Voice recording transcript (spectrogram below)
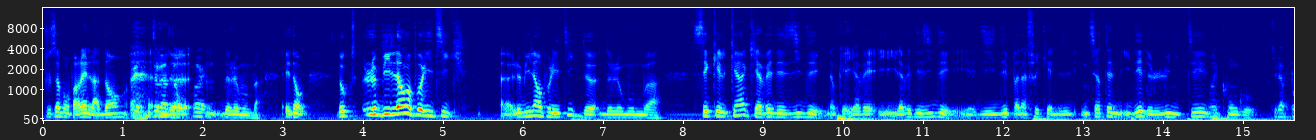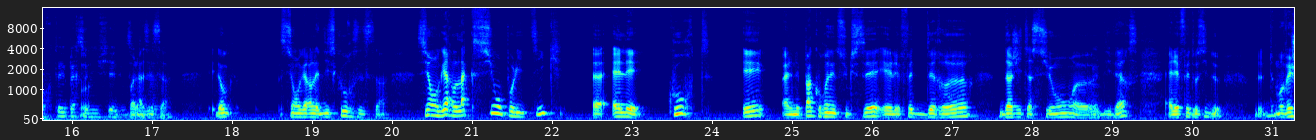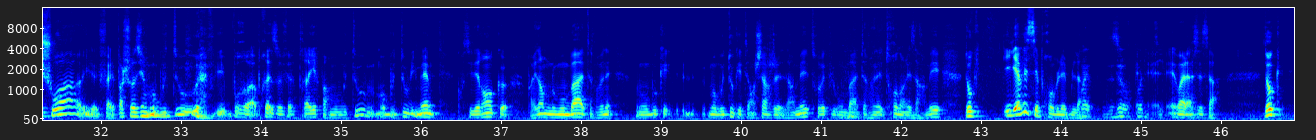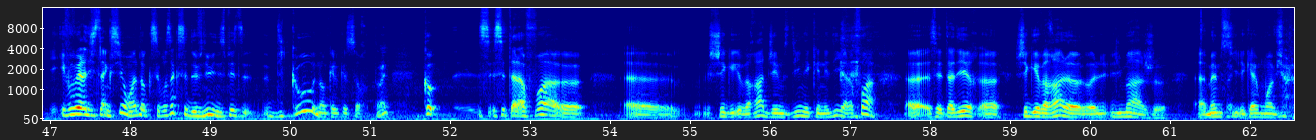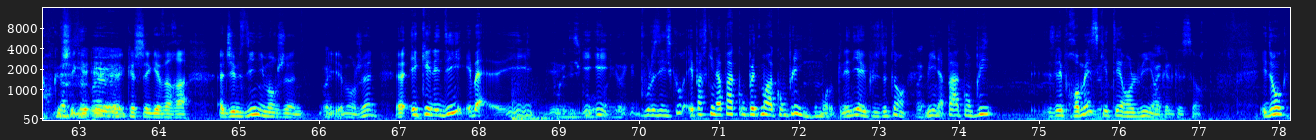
tout ça pour parler de la dent de, Lumumba. Et donc, donc, le bilan politique euh, le bilan politique de, Lumumba, c'est quelqu'un qui avait des idées. Donc il avait, il avait des idées, il avait des idées panafricaines, une certaine idée de l'unité du Congo. Qu'il a porté, personnifié. Voilà, c'est ça. Et donc, si on regarde les discours, c'est ça. Si on regarde l'action politique, euh, elle est courte et elle n'est pas couronnée de succès et elle est faite d'erreurs, d'agitations euh, diverses. Elle est faite aussi de, de, mauvais choix. Il ne fallait pas choisir Mobutu pour après se faire trahir par Mobutu. Mobutu lui-même, considérant que, par exemple, Lumumba intervenait, Mobutu, qui était en charge des armées, trouvait que Lumumba intervenait trop dans les armées. Donc, il y avait ces problèmes-là. des erreurs politiques. Et, voilà, c'est ça. Donc, il faut faire la distinction. Hein. Donc, c'est pour ça que c'est devenu une espèce d'icône, en quelque sorte. Hein. C'est à la fois euh, Che Guevara, James Dean et Kennedy à la fois. Euh, c'est-à-dire euh, chez Guevara, l'image, euh, même s'il est quand même moins violent que chez, que chez Guevara. James Dean, il meurt jeune. Il est mort jeune. et Kennedy, eh ben, pour, les discours, et parce qu'il n'a pas complètement accompli. Mhm. Kennedy a eu plus de temps, mais il n'a pas accompli les promesses qui étaient en lui, en quelque sorte. Et donc,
